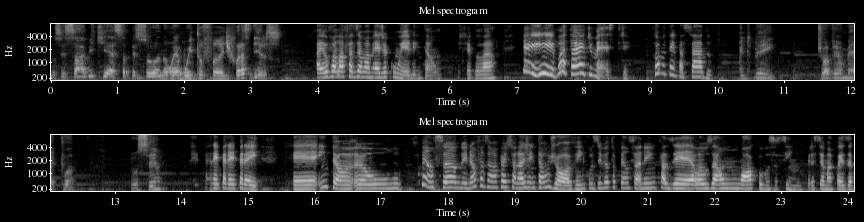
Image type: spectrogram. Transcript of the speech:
Você sabe que essa pessoa não é muito fã de forasteiros. Aí eu vou lá fazer uma média com ele, então. Eu chego lá. E aí, boa tarde, mestre. Como tem passado? Muito bem, jovem Omecla. E você? Peraí, peraí, peraí. É, então, eu tô pensando em não fazer uma personagem tão jovem. Inclusive, eu tô pensando em fazer ela usar um óculos, assim, pra ser uma coisa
